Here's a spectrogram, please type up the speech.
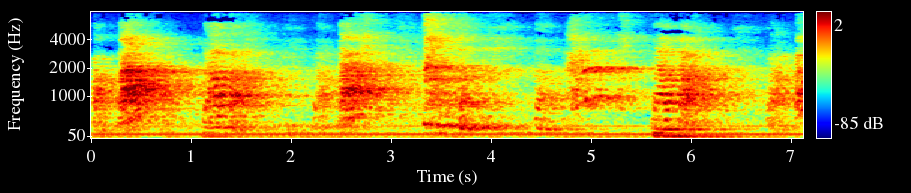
papá, papá, papá, papá, papá, papá, papá,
